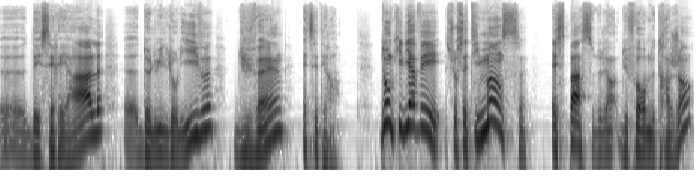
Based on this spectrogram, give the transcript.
euh, des céréales, de l'huile d'olive, du vin, etc. Donc il y avait sur cet immense espace du Forum de Trajan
